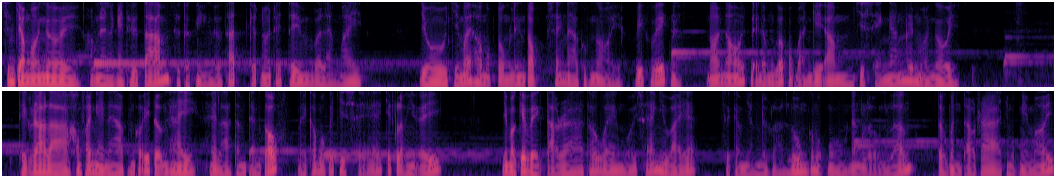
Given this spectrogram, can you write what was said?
Xin chào mọi người, hôm nay là ngày thứ 8 sự thực hiện thử thách kết nối trái tim với làng mây. Dù chỉ mới hơn một tuần liên tục, sáng nào cũng ngồi viết viết nè, nói nói để đóng góp một bản ghi âm chia sẻ ngắn đến mọi người. Thiệt ra là không phải ngày nào cũng có ý tưởng hay hay là tâm trạng tốt để có một cái chia sẻ chất lượng như ý. Nhưng mà cái việc tạo ra thói quen mỗi sáng như vậy á, sẽ cảm nhận được là luôn có một nguồn năng lượng lớn tự mình tạo ra cho một ngày mới.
